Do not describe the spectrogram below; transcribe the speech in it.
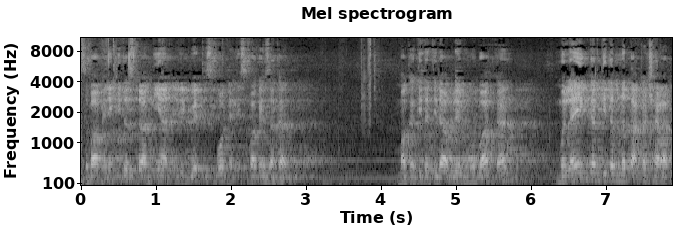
sebab ini kita sudah niat ini duit tersebut ini sebagai zakat. Maka kita tidak boleh mengubahkan melainkan kita meletakkan syarat.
